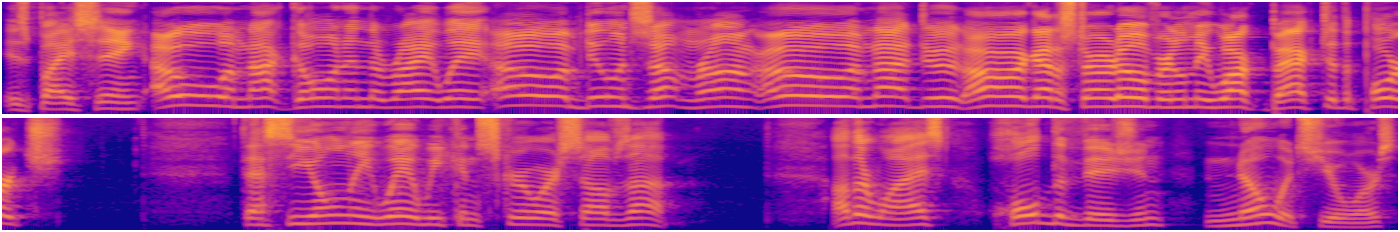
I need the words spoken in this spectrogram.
is by saying, Oh, I'm not going in the right way. Oh, I'm doing something wrong. Oh, I'm not doing, oh, I got to start over. Let me walk back to the porch. That's the only way we can screw ourselves up. Otherwise, hold the vision, know it's yours,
